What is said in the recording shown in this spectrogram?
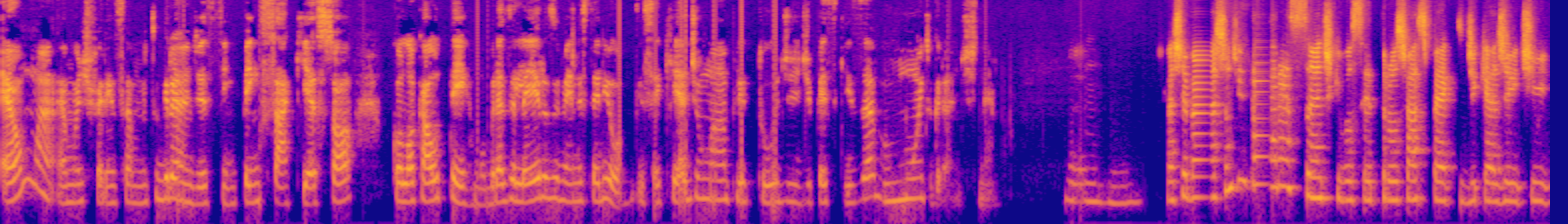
é uma, é uma diferença muito grande, assim, pensar que é só colocar o termo brasileiros vivendo no exterior. Isso aqui é de uma amplitude de pesquisa muito grande, né? Uhum. Achei bastante interessante que você trouxe o aspecto de que a gente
